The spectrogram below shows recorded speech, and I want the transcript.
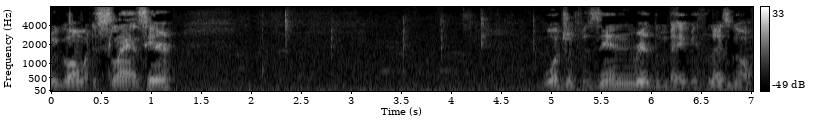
We're going with the slants here. Woodruff is in rhythm, baby. Let's go.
